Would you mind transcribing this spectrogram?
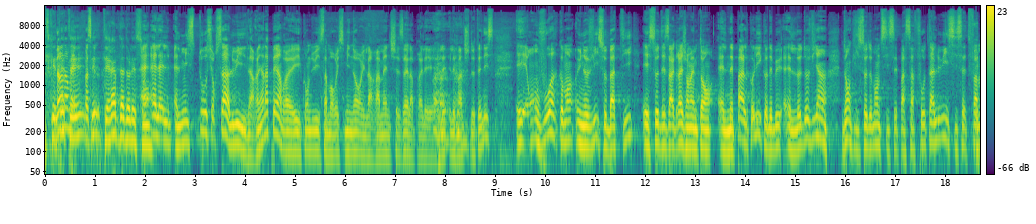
ce qui était tes, rêves d'adolescent? Elle, elle, elle, mise tout sur ça. Lui, il n'a rien à perdre. Il conduit sa Maurice Minor, il la ramène chez elle après les, les, matchs de tennis. Et on voit comment une vie se bâtit et se désagrège en même temps. Elle n'est pas alcoolique au début, elle le devient. Donc il se demande si c'est pas sa faute à lui, si cette femme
